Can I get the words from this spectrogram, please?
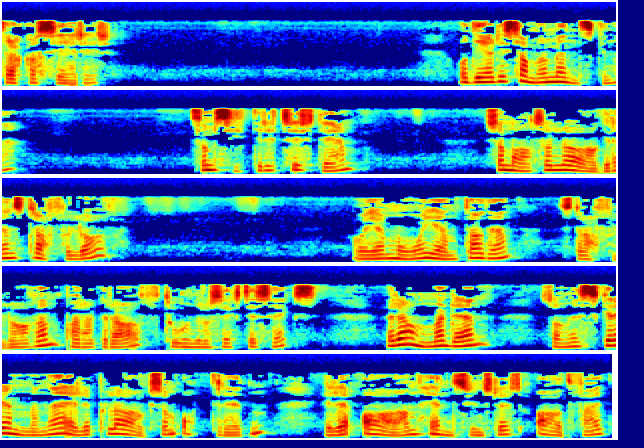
trakasserer Og det er de samme menneskene som sitter i et system som altså lager en straffelov. Og jeg må gjenta den. Straffeloven, paragraf 266, rammer den som ved skremmende eller plagsom opptreden eller annen hensynsløs atferd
